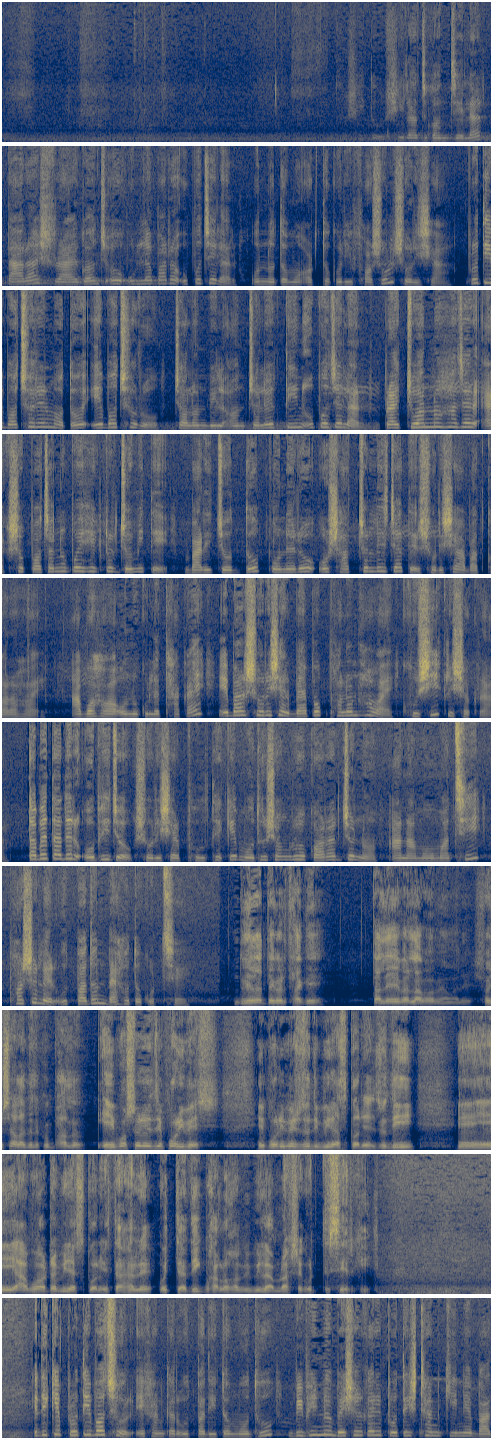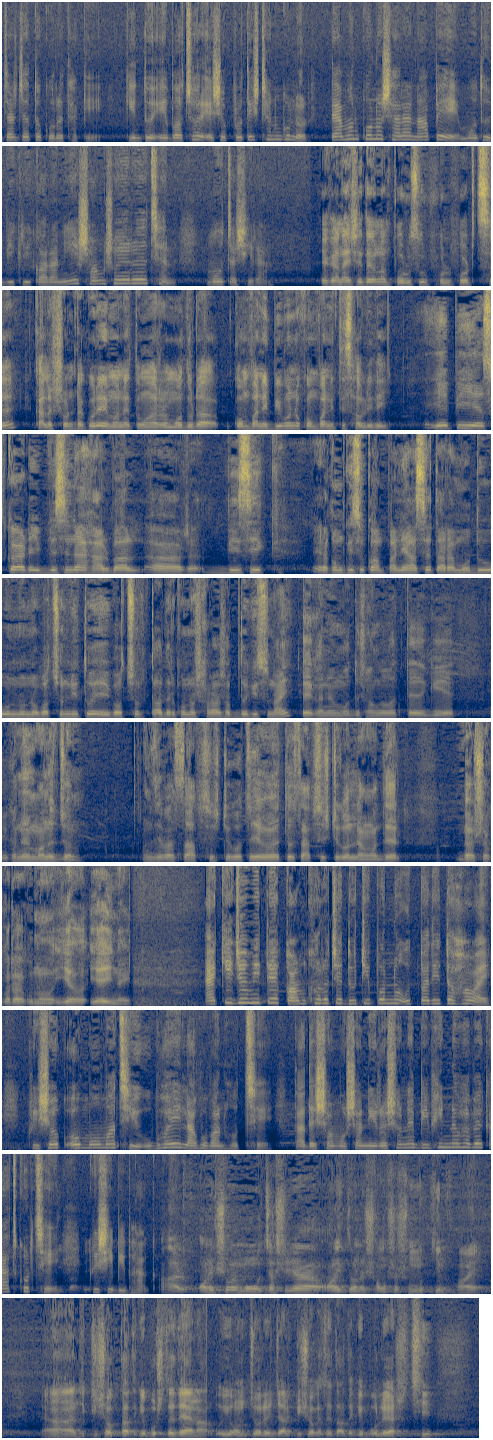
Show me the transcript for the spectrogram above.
সিরাজগঞ্জ জেলার তারাস, রায়গঞ্জ ও উল্লাপাড়া উপজেলার অন্যতম অর্থকরী ফসল সরিষা। প্রতি বছরের মতো এবছরও চলনবিল অঞ্চলের তিন উপজেলার প্রায় চুয়ান্ন হাজার একশো পঁচানব্বই হেক্টর জমিতে বাড়ি চোদ্দ, পনেরো ও সাতচল্লিশ জাতের সরিষা আবাদ করা হয়। আবহাওয়া অনুকূলে থাকায় এবার সরিষার ব্যাপক ফলন হওয়ায় খুশি কৃষকরা। তবে তাদের অভিযোগ সরিষার ফুল থেকে মধু সংগ্রহ করার জন্য আনা মৌমাছি ফসলের উৎপাদন ব্যাহত করছে। দুই হাজার টাকা থাকে তাহলে এবার লাভ হবে আমাদের। সরিষা আলাদা দিলে খুব ভালো। এই বছরের যে পরিবেশ এই পরিবেশ যদি বিরাজ করে যদি এই আবহাওয়াটা বিরাজ করে তাহলে অত্যাধিক ভালো হবে বলে আমরা আশা করতেছি আর কি। এদিকে প্রতি বছর এখানকার উৎপাদিত মধু বিভিন্ন বেসরকারি প্রতিষ্ঠান কিনে বাজারজাত করে থাকে। কিন্তু এবছর এসব প্রতিষ্ঠানগুলোর তেমন কোনো সাড়া না পেয়ে মধু বিক্রি করা নিয়ে সংশয়ে রয়েছেন মৌচাষিরা। এখানে এসে দেখলাম প্রচুর ফুল ফুটছে। কালেকশনটা করে মানে তোমার মধুটা কোম্পানি বিভিন্ন কোম্পানিতে ছাউলি দেয়। এপি স্কোয়াড ইবলিসিনা হার্বাল আর বেসিক এরকম কিছু কোম্পানি আছে তারা মধু অন্য বছর নিত। এই বছর তাদের কোনো সারা শব্দ কিছু নাই। এখানে মধু সংগ্রহ করতে গিয়ে এখানে মানুষজন যেভাবে চাপ সৃষ্টি করছে এভাবে তো চাপ সৃষ্টি করলে আমাদের ব্যবসা করার কোনো ইয়ে ইয়েই নাই। একই জমিতে কম খরচে দুটি পণ্য উৎপাদিত হওয়ায় কৃষক ও মৌমাছি উভয়ই লাভবান হচ্ছে। তাদের সমস্যা নিরসনে বিভিন্নভাবে কাজ করছে কৃষি বিভাগ। আর অনেক সময় মৌচাষিরা অনেক ধরনের সমস্যার সম্মুখীন হয় যে কৃষক তাদেরকে বসতে দেয় না। ওই অঞ্চলে যার কৃষক আছে তাদেরকে বলে আসছি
